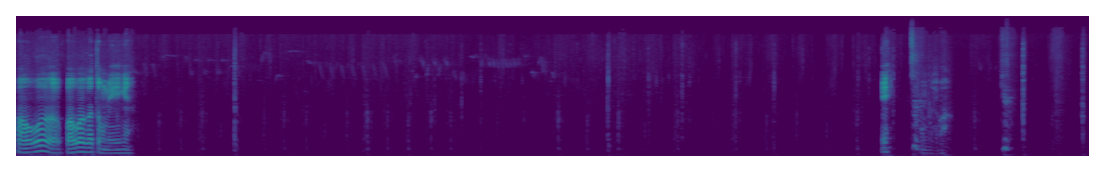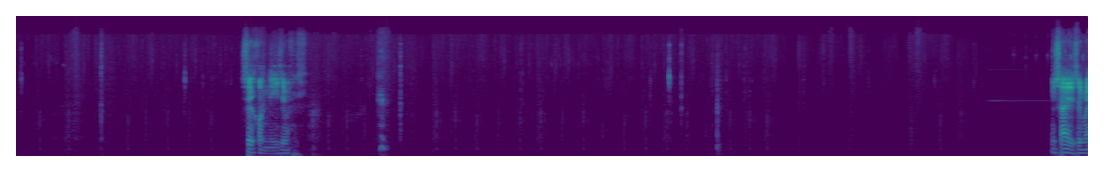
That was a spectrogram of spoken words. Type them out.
power power ก็ตรงนี้ไง หนวะใช่คนนี้ใช่ไหมไม่ใช่ใช่ไหม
